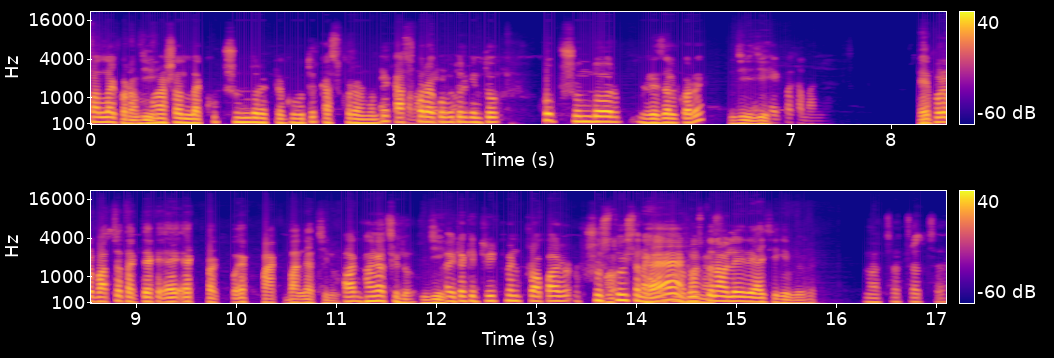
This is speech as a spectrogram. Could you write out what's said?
পাল্লা করা। মাশাল্লাহ খুব সুন্দর একটা কবুতর কাজ করার মধ্যে। কাজ করা কবুতর কিন্তু খুব সুন্দর রেজাল্ট করে। জি জি। এক পাখা ভাঙা এরপরে বাচ্চা থাকতে এক- পাক এক পাক ভাঙা ছিল। পাক ভাঙা ছিল। জি। এটা কি ট্রিটমেন্ট প্রপার সুস্থ হয়েছে না হ্যাঁ সুস্থ না হলে এই আইছে কীভাবে? আচ্ছা আচ্ছা আচ্ছা।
